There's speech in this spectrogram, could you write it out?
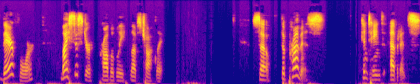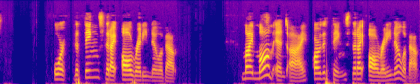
Therefore, my sister probably loves chocolate. So, the premise contains evidence, or the things that I already know about. My mom and I are the things that I already know about.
